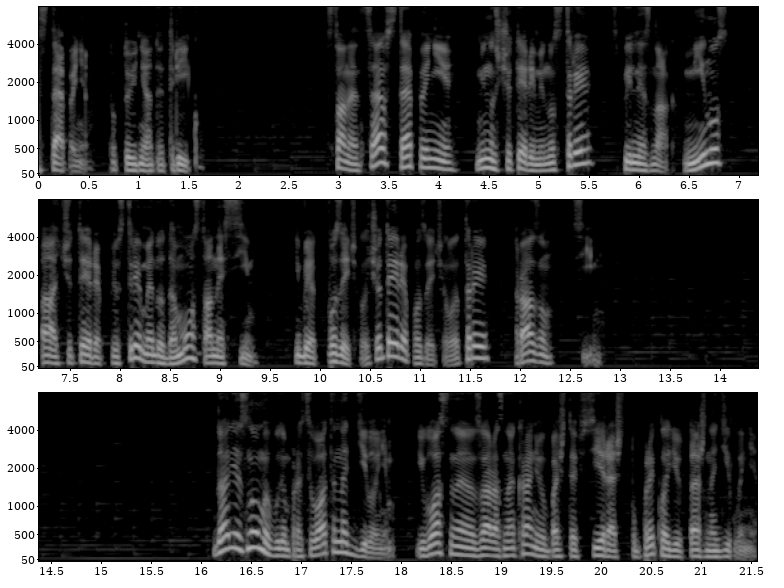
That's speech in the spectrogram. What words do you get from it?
степеня, тобто відняти трійку. Стане це в степені мінус 4 мінус 3, спільний знак мінус, а 4 плюс 3 ми додамо, стане 7. Ніби як позичили 4, позичили 3, разом 7. Далі знову ми будемо працювати над діленням. І, власне, зараз на екрані ви бачите всі решту прикладів теж на ділення.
